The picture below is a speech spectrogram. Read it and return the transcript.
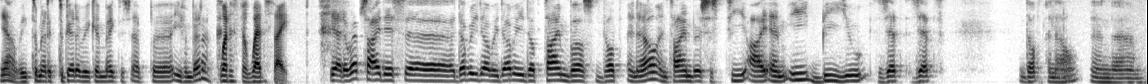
yeah we together we can make this app uh, even better. What is the website? Yeah the website is uh, www.timebuzz.nl and timebuzz is t-i-m-e-b-u-z-z dot nl and um,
